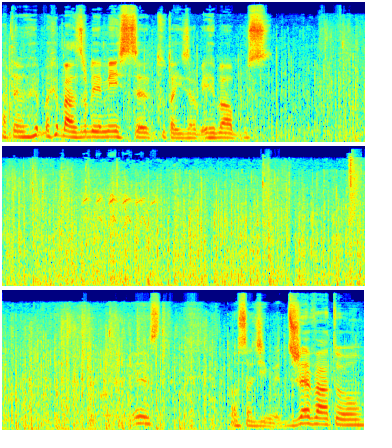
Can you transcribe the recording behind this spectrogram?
A tym chyba, chyba zrobię miejsce, tutaj zrobię chyba obóz. Jest. Osadzimy drzewa tu.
